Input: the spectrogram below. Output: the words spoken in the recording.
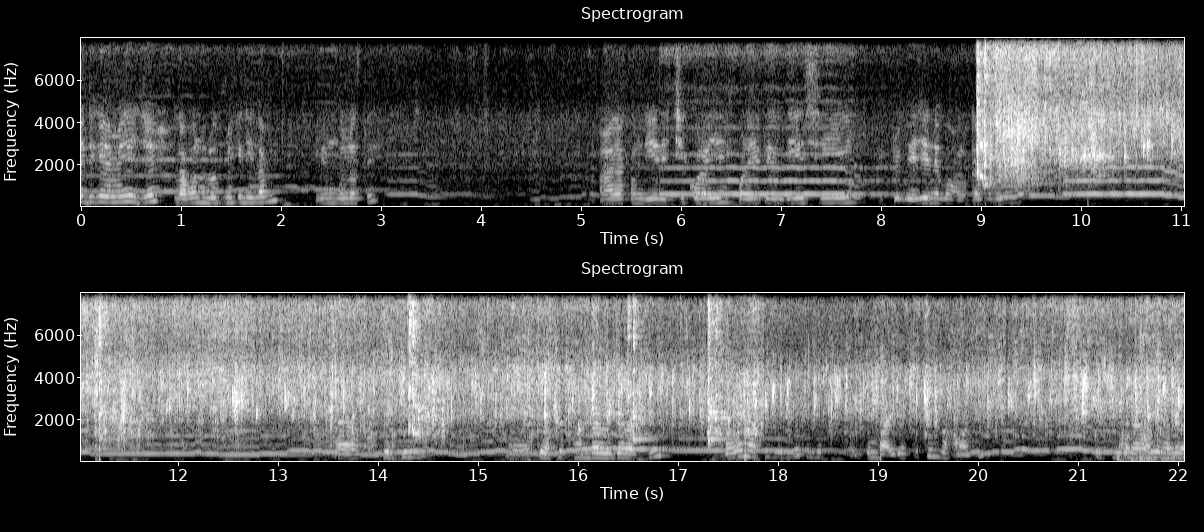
এদিকে আমি এই যে লবণ হলুদ মেখে নিলাম ডিমগুলোতে। আর এখন দিয়ে দিচ্ছি কড়াইয়ে। কড়াইয়ে তেল দিয়েছি একটু ভেজে নেব হালকা করে। আর আহ, একটু একটু ঠান্ডা ওয়েদার আছে। গরম আছে যদিও কিন্তু একদম বাইরে প্রচণ্ড হাওয়া দিচ্ছে। কারণেই ভালো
